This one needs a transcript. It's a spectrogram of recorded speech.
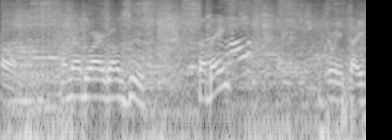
Ó, a minha do Argo Azul. Tá bem? Também tá aí.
